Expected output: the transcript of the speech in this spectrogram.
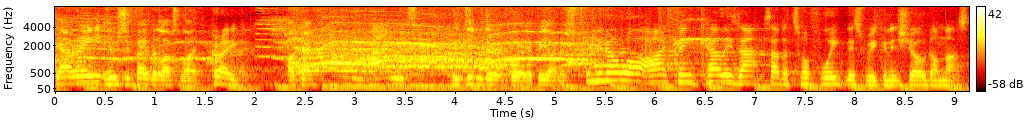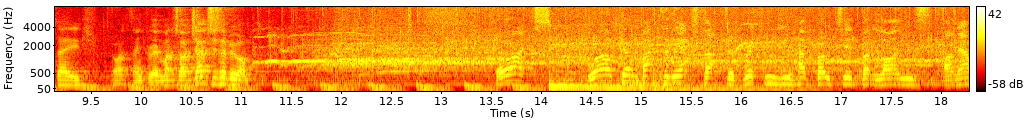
Gary, who's your favourite last night? Craig. Okay. And who didn't do it for you? Be honest. Well, you know what? I think Kelly's acts had a tough week this week and it showed on that stage. All right, thank you very much. Our judges, everyone. All right, welcome back to the X Factor. Britain, you have voted, but lines are now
